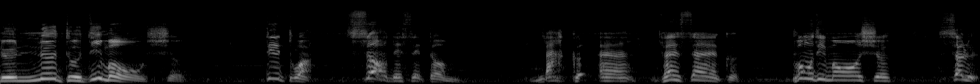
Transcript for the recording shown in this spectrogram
le nœud de dimanche. Tais-toi, sors de cet homme. Marc 1, 25. Bon dimanche, salut.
